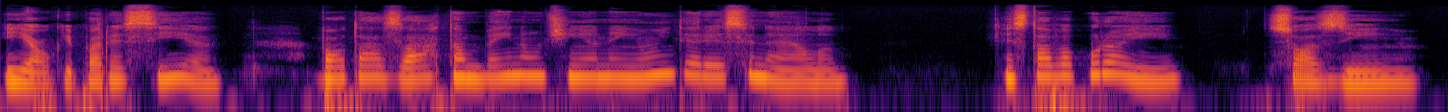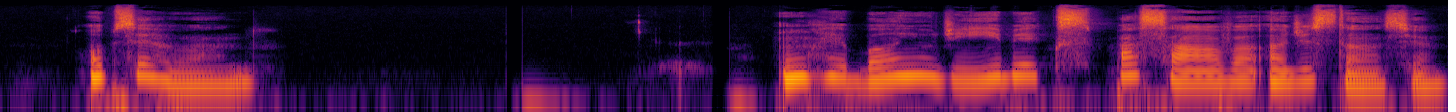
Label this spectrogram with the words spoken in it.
E ao que parecia, Baltazar também não tinha nenhum interesse nela. Estava por aí, sozinho, observando um rebanho de ibex passava à distância.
